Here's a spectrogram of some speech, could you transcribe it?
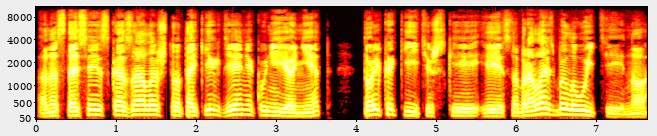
Анастасия сказала, что таких денег у нее нет, только китежские, и собралась было уйти, но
